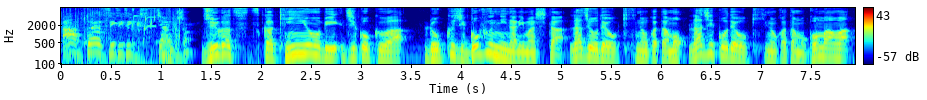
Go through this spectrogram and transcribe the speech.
10月2日金曜日時刻は6時5分になりました。ラジオでお聞きの方もラジコでお聞きの方もこんばんは。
